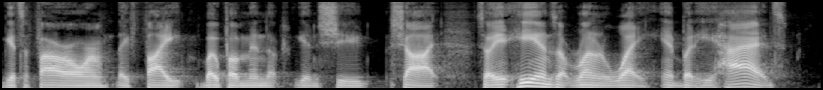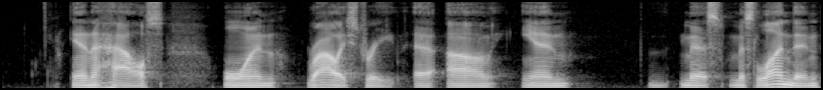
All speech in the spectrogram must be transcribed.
gets a firearm. They fight. Both of them end up getting shoot shot. So he, he ends up running away, and but he hides in a house on Riley Street uh, um, in Miss Miss London,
